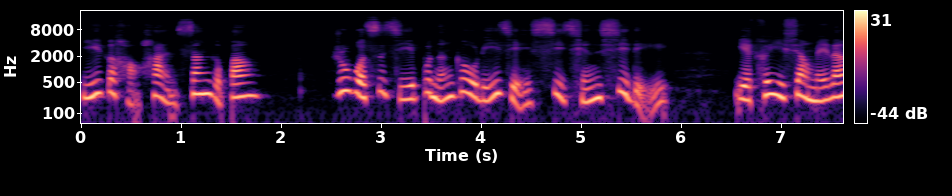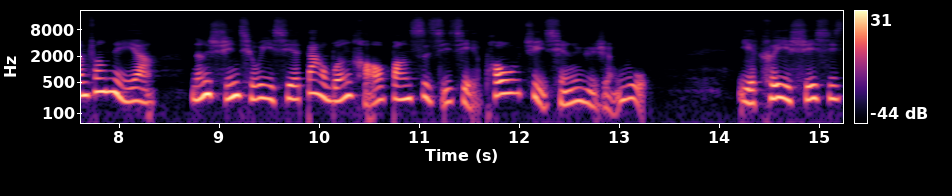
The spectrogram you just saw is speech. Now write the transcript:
一个好汉三个帮。如果自己不能够理解戏情戏理，也可以像梅兰芳那样，能寻求一些大文豪帮自己解剖剧情与人物，也可以学习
